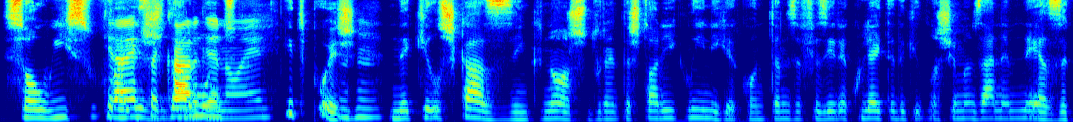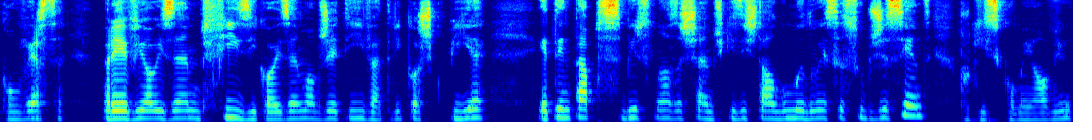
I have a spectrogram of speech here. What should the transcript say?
só isso Tirar vai essa carga, muito. não é? E depois, uhum. naqueles casos em que nós, durante a história clínica, quando estamos a fazer a colheita daquilo que nós chamamos de anamnese, a conversa prévia ao exame físico, ao exame objetivo, à tricoscopia, é tentar perceber se nós achamos que existe alguma doença subjacente, porque isso, como é óbvio,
